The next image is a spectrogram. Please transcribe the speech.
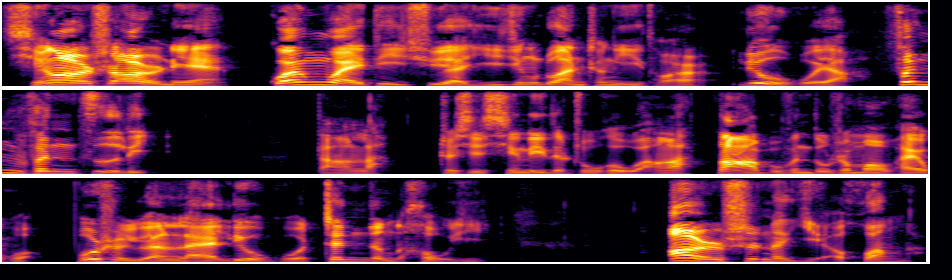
秦二十二年，关外地区啊已经乱成一团，六国呀纷纷自立。当然了，这些新立的诸侯王啊，大部分都是冒牌货，不是原来六国真正的后裔。二世呢也慌了，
